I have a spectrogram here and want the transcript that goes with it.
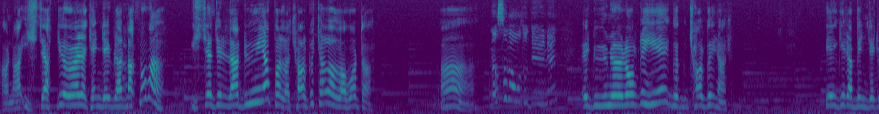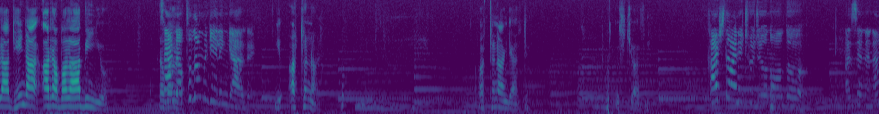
Ana istetti öyle kendi evlenmek mi var? İstediler düğün yaparlar, çalgı çalarlar orada. Ha. Nasıl oldu düğünün? E düğün öyle oldu iyi çalgıyla. Beygire bindirdiler, yine arabalara biniyor. Sen Arabalar- atıla mı gelin geldin? Atına. Hmm. Atına geldim. Kızcağızım. Kaç tane çocuğun oldu Azize nenem?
